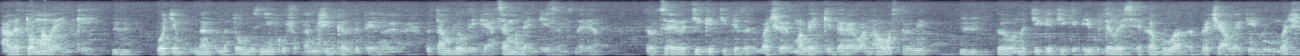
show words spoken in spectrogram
Але то маленький. Потім на, на тому знімку, що там жінка з дитиною, то там великий, а це маленький сам снаряд. То це тільки-тільки, бачиш, маленькі дерева на острові, то воно тільки-тільки. І дивись, яка була причал, який був, бачиш?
